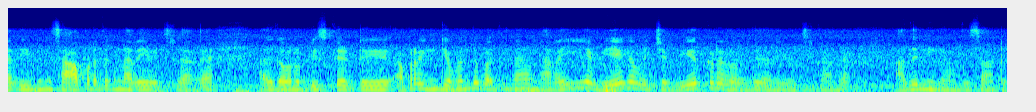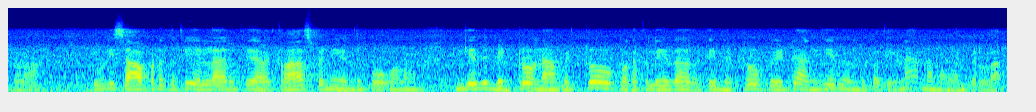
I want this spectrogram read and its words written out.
அது இதுன்னு சாப்பிட்றதுக்கு நிறைய வச்சுருக்காங்க. அதுக்கப்புறம் பிஸ்கட்டு. அப்புறம் இங்கே வந்து பார்த்திங்கன்னா நிறைய வேக வச்ச வேர்க்கடலை வந்து நிறைய வச்சுருக்காங்க. அது நீங்கள் வந்து சாப்பிட்டுக்கலாம். இப்படி சாப்பிட்றதுக்கு எல்லாம் இருக்குது. அதை கிராஸ் பண்ணி வந்து போகணும். இங்கேருந்து மெட்ரோ நான் மெட்ரோ பக்கத்துலேயே தான் இருக்குது மெட்ரோ போயிட்டு அங்கேருந்து வந்து பார்த்திங்கன்னா நம்ம வந்துடலாம்.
